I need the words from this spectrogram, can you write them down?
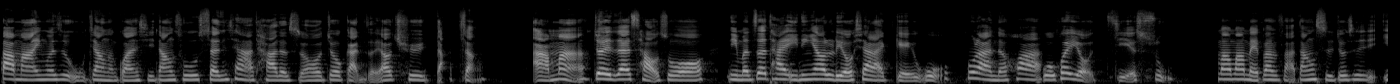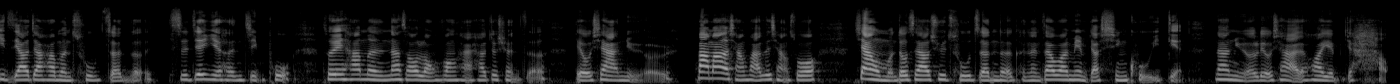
爸妈因为是武将的关系，当初生下他的时候就赶着要去打仗，阿嬷就一直在吵说：“你们这胎一定要留下来给我，不然的话我会有结束。”妈妈没办法，当时就是一直要叫他们出征了，时间也很紧迫，所以他们那时候龙凤海他就选择留下女儿。爸妈的想法是想说，像我们都是要去出征的，可能在外面比较辛苦一点，那女儿留下来的话也比较好，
